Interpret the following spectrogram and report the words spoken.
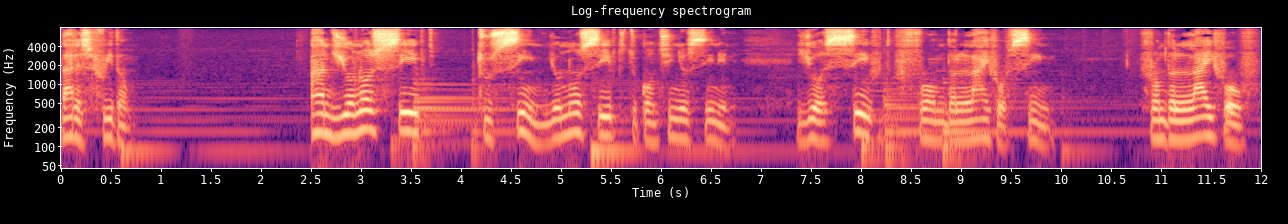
That is freedom. And you're not saved to sin, you're not saved to continue sinning. You're saved from the life of sin, from the life of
